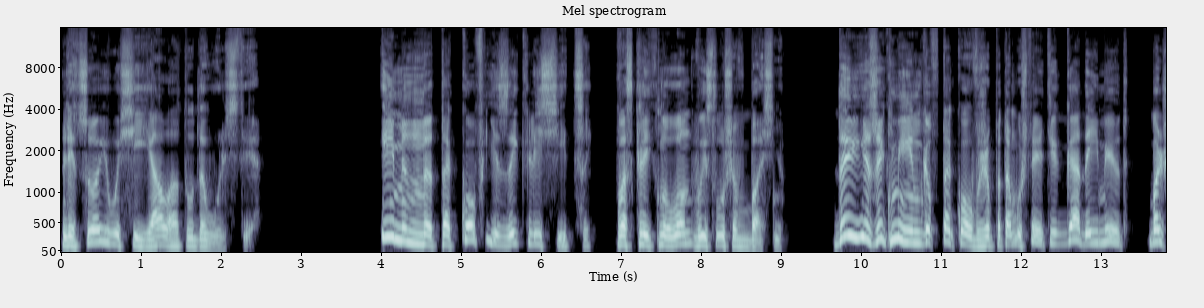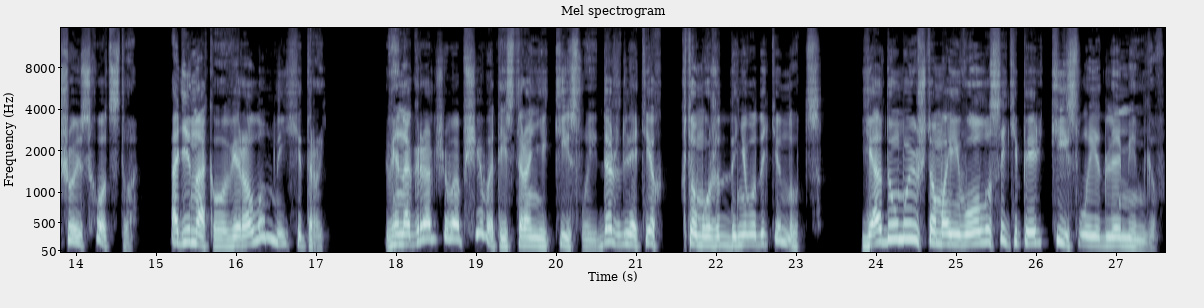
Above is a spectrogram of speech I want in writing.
Лицо его сияло от удовольствия. Именно таков язык лисицы, воскликнул он, выслушав басню. Да и язык мингов таков же, потому что эти гады имеют большое сходство, одинаково вероломны и хитры. Виноград же вообще в этой стране кислый, даже для тех, кто может до него дотянуться. Я думаю, что мои волосы теперь кислые для мингов.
